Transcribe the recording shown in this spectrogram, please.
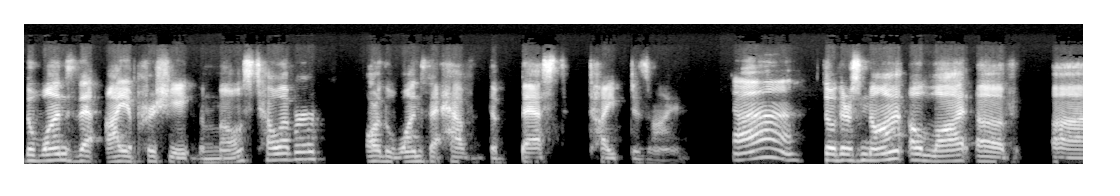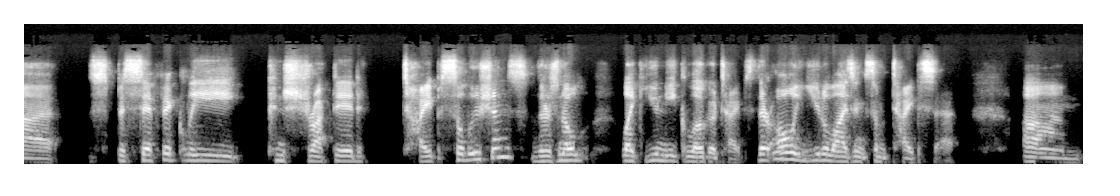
The ones that I appreciate the most, however, are the ones that have the best type design. Ah. So there's not a lot of uh, specifically constructed type solutions. There's no like unique logo types. They're all mm-hmm. utilizing some typeset. Um,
